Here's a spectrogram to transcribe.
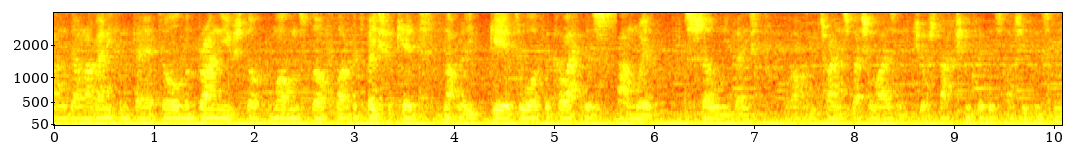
and they don't have anything there at all. The brand new stuff, the modern stuff. A lot of it's based for kids. It's not really geared towards the collectors, and we're solely based. Well, we try and specialise in just action figures, as you can see.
